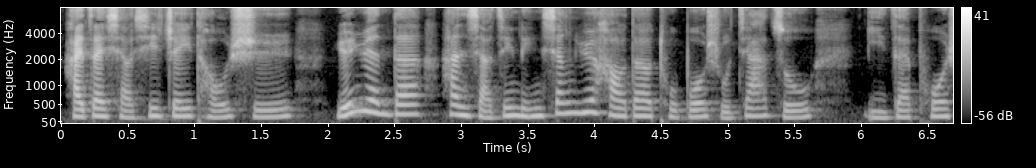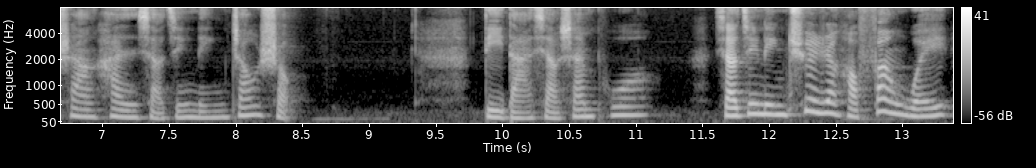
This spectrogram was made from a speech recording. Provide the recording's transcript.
还在小溪这一头时，远远的和小精灵相约好的土拨鼠家族已在坡上和小精灵招手。抵达小山坡，小精灵确认好范围，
